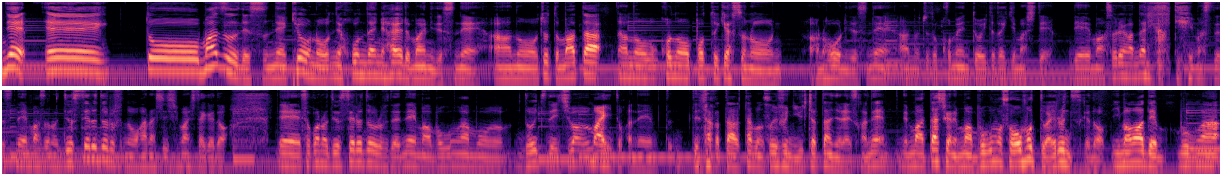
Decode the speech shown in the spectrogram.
で、えー、っと、まずですね、今日のね、本題に入る前にですね、あの、ちょっとまた、あの、このポッドキャストのあの方にですね、あのちょっとコメントをいただきまして、で、まあそれが何かって言いますとですね、まあそのデュッセルドルフのお話ししましたけど、で、そこのデュッセルドルフでね、まあ僕がもうドイツで一番うまいとかね、で、なんか多分そういう風に言っちゃったんじゃないですかね。で、まあ確かにまあ僕もそう思ってはいるんですけど、今まで僕が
